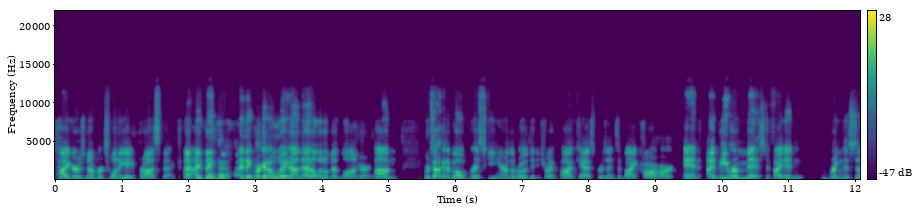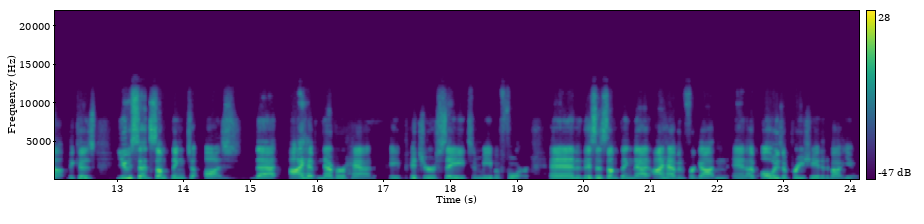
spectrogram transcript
Tigers number 28 prospect. I think I think we're gonna wait on that a little bit longer. Um, we're talking to Beau Brieske here on the Road to Detroit podcast presented by Carhartt. And I'd be remiss if I didn't bring this up because you said something to us that I have never had a pitcher say to me before. And this is something that I haven't forgotten and I've always appreciated about you.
